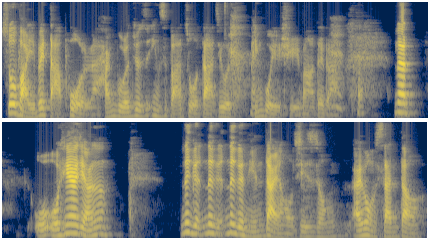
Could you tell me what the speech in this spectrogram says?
说法也被打破了啦，韩国人就是硬是把它做大，结果 苹果也学嘛，对吧？那我我现在讲，那个那个那个年代哦，其实从 iPhone 三到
